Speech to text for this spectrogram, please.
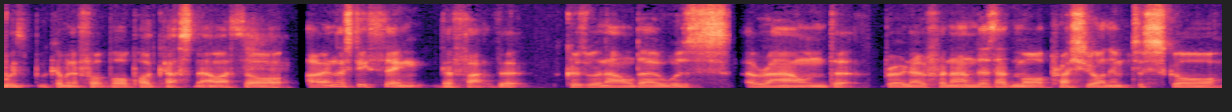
we're becoming a football podcast now. I thought I honestly think the fact that because Ronaldo was around, that Bruno Fernandes had more pressure on him to score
